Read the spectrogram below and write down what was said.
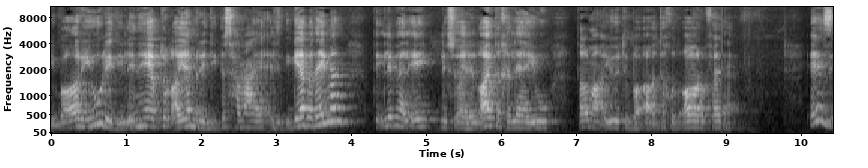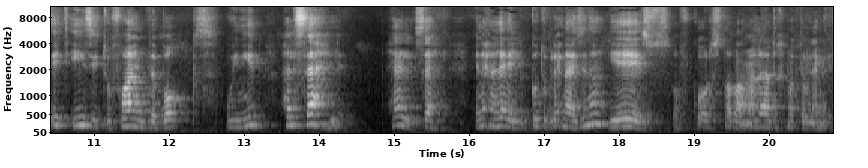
يبقى are you ready لأن هي بتقول I am ready اصحى معايا الإجابة دايما تقلبها لإيه؟ لسؤال. ال I تخليها you طالما you تبقى تاخد are ف Is it easy to find the books we need؟ هل سهل؟ هل سهل؟ إن إحنا نلاقي الكتب اللي إحنا عايزينها؟ Yes of course طبعا أنا داخل مكتب نعمل إيه؟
